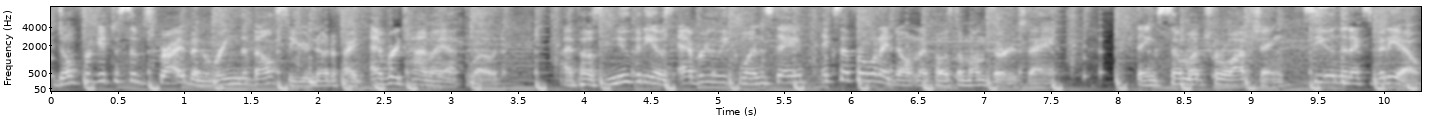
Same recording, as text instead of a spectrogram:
don't forget to subscribe and ring the bell so you're notified every time I upload. I post new videos every week Wednesday, except for when I don't and I post them on Thursday. Thanks so much for watching. See you in the next video.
